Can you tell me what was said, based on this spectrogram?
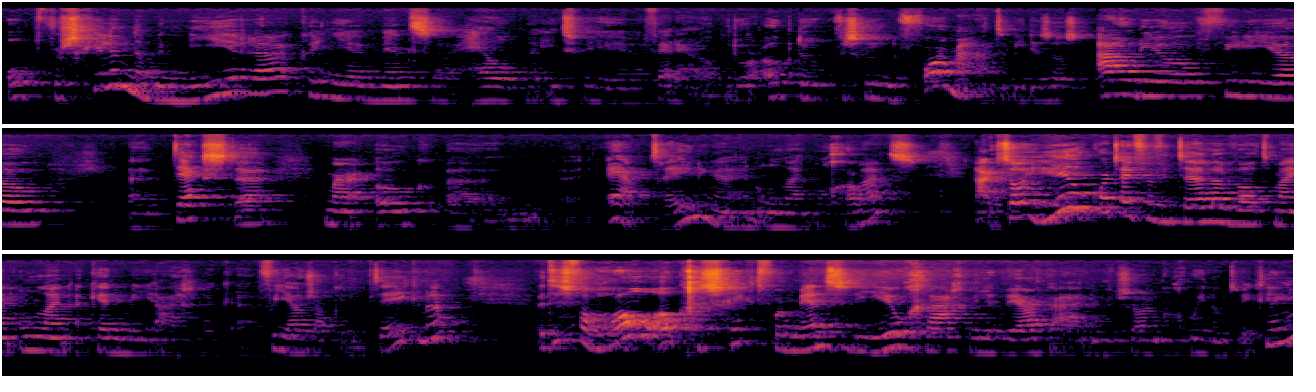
op verschillende manieren kun je mensen helpen, inspireren, verder helpen. Door ook de verschillende vormen aan te bieden, zoals audio, video, uh, teksten, maar ook um, ja, trainingen en online programma's. Nou, ik zal je heel kort even vertellen wat mijn online academy eigenlijk uh, voor jou zou kunnen betekenen. Het is vooral ook geschikt voor mensen die heel graag willen werken aan hun persoonlijke groei en ontwikkeling.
